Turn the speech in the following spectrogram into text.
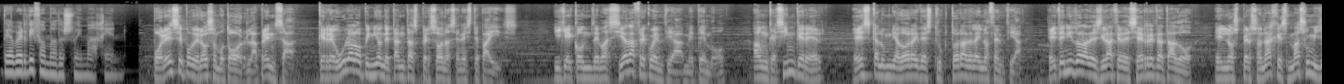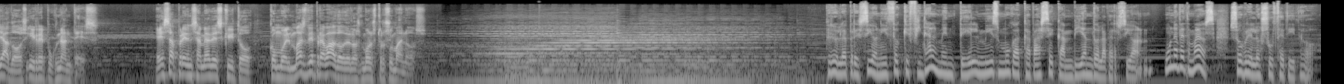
de haber difamado su imagen. Por ese poderoso motor, la prensa, que regula la opinión de tantas personas en este país, y que con demasiada frecuencia, me temo, aunque sin querer, es calumniadora y destructora de la inocencia. He tenido la desgracia de ser retratado en los personajes más humillados y repugnantes. Esa prensa me ha descrito como el más depravado de los monstruos humanos. Pero la presión hizo que finalmente él mismo acabase cambiando la versión, una vez más, sobre lo sucedido.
